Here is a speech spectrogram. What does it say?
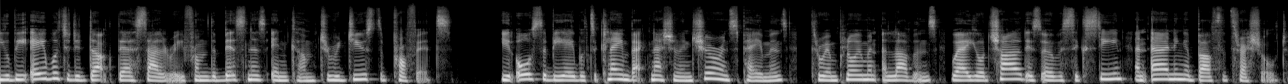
you'll be able to deduct their salary from the business income to reduce the profits. You'll also be able to claim back national insurance payments through employment allowance where your child is over 16 and earning above the threshold.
